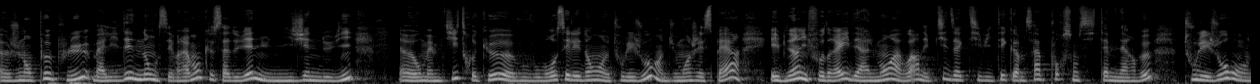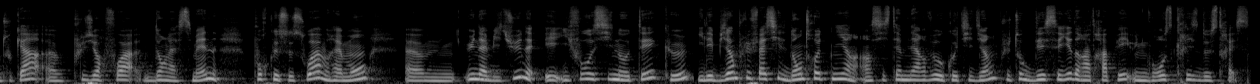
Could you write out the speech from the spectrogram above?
euh, je n'en peux plus. Bah, l'idée non, c'est vraiment que ça devienne une hygiène de vie. Euh, au même titre que vous vous brossez les dents euh, tous les jours, du moins j'espère, eh bien il faudrait idéalement avoir des petites activités comme ça pour son système nerveux tous les jours ou en tout cas plusieurs fois dans la semaine pour que ce soit vraiment euh, une habitude. Et il faut aussi noter que il est bien plus facile d'entretenir un système nerveux au quotidien plutôt que d'essayer de rattraper une grosse crise de stress.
